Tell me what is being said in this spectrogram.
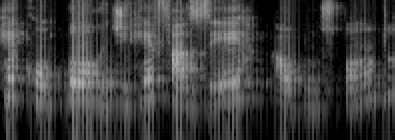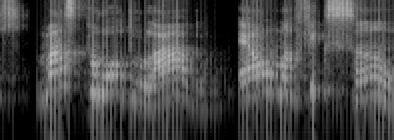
recompor, de refazer alguns pontos. Mas, por outro lado, é uma ficção,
